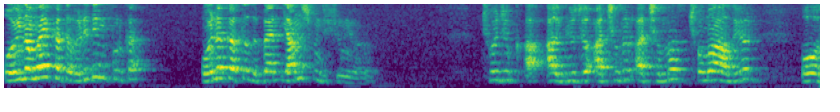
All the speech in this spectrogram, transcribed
Oynamaya katılır. Öyle değil mi Furkan? Oyuna katılır. Ben yanlış mı düşünüyorum? Çocuk gözü açılır açılmaz çomağı alıyor. O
